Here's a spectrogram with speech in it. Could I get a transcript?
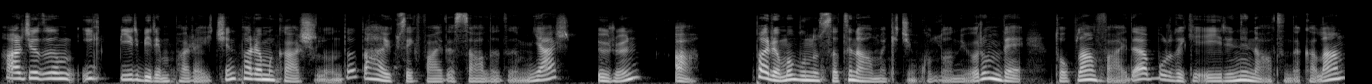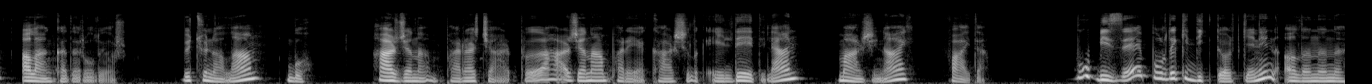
Harcadığım ilk bir birim para için paramın karşılığında daha yüksek fayda sağladığım yer, ürün A. Paramı bunu satın almak için kullanıyorum ve toplam fayda buradaki eğrinin altında kalan alan kadar oluyor. Bütün alan bu. Harcanan para çarpı harcanan paraya karşılık elde edilen marjinal fayda. Bu bize buradaki dikdörtgenin alanını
